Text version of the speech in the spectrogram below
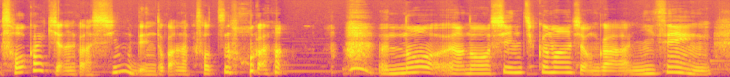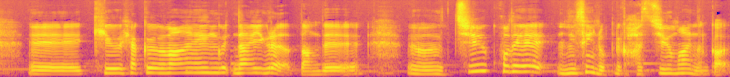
総会期じゃないかな？神殿とかなんかそっちの方かな？のあの新築マンションが2900万円台ぐらいだったんで、うん、中古で2680万円なんか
